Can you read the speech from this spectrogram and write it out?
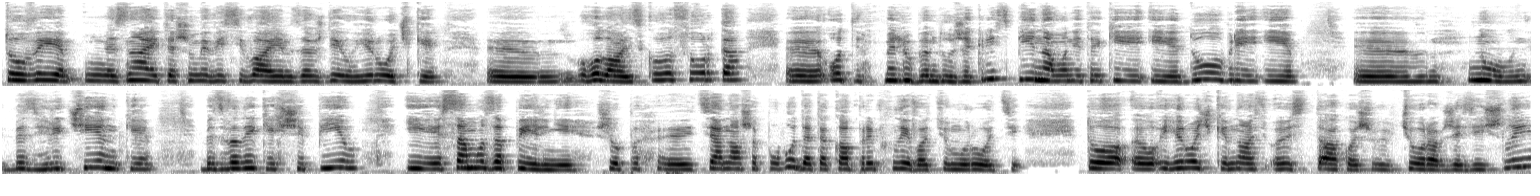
то ви м, знаєте, що ми висіваємо завжди огірочки е, голландського сорта. Е, От ми любимо дуже кріспіна, вони такі і добрі, і е, ну, без грічинки, без великих шипів і самозапильні, щоб ця наша погода така примхлива цьому році. То огірочки в нас ось також вчора вже зійшли.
